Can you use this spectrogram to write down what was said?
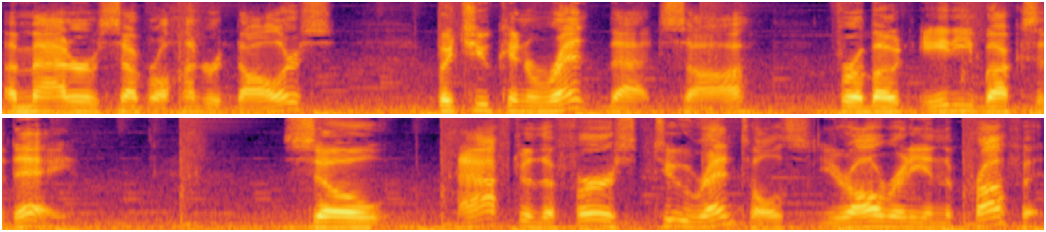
a matter of several hundred dollars, but you can rent that saw for about 80 bucks a day. So after the first two rentals, you're already in the profit.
